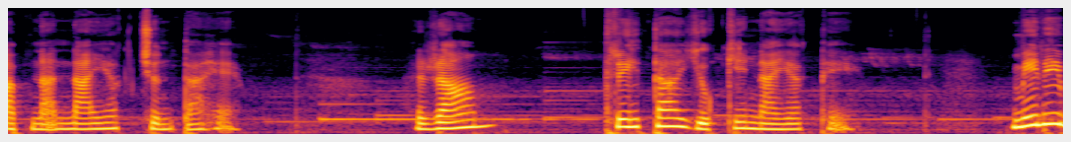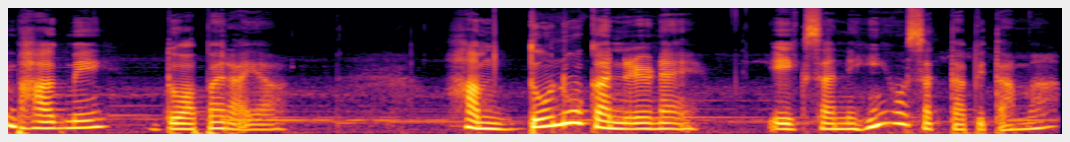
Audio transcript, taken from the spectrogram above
अपना नायक चुनता है। राम त्रेता युग के नायक थे। मेरे भाग में द्वापर आया। हम दोनों का निर्णय एक सा नहीं हो सकता पितामह।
